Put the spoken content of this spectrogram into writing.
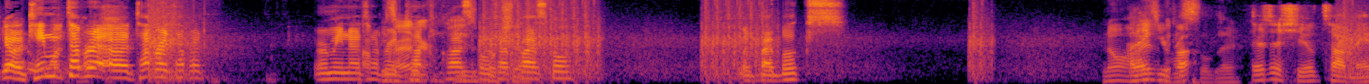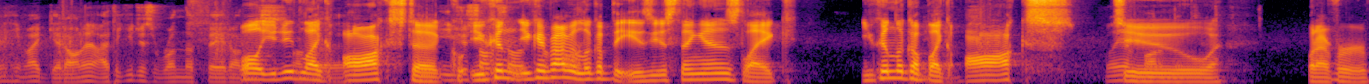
Yo, it came up top right, uh, top right, top right. Or I mean, not Top top right, right. top classical, top classical. Like by books. No, I think you but ru- still there. There's a shield top man. He might get on it. I think you just run the fade on. Well, you need like the- aux to. you co- You can you can probably look up the easiest thing is like, you can look up like aux yeah, bottom to whatever.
